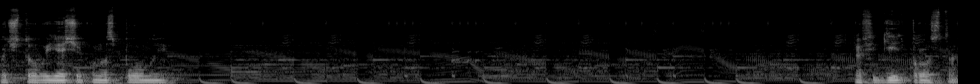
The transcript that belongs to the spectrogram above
Почтовый ящик у нас полный. Офигеть просто.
